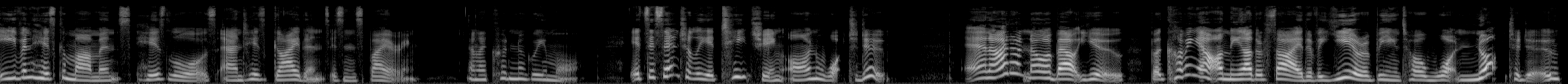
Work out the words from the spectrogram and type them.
Even His commandments, His laws, and His guidance is inspiring. And I couldn't agree more. It's essentially a teaching on what to do. And I don't know about you, but coming out on the other side of a year of being told what not to do,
